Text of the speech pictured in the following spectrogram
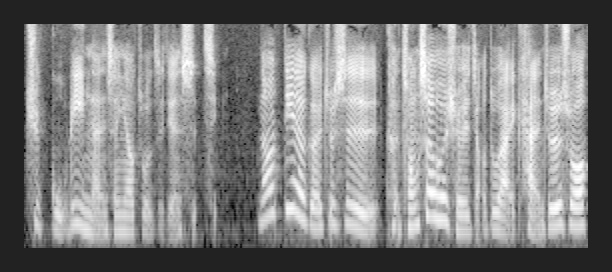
去鼓励男生要做这件事情。然后第二个就是，可从社会学的角度来看，就是说，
